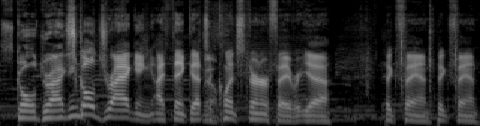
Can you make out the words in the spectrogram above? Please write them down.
Skull dragging? Skull dragging, I think. That's a Clint Sterner favorite. Yeah. Big fan. Big fan.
